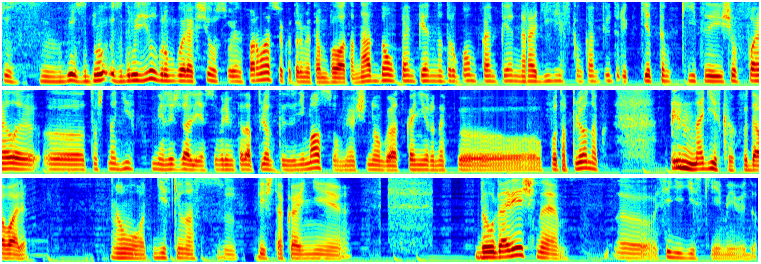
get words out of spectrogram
сгрузил, грубо говоря, всю свою информацию, которая у меня там была, там на одном компе, на другом компе, на родительском компьютере, где-то там какие-то еще файлы, э, то, что на дисках у меня лежали, я все время, когда пленкой занимался, у меня очень много отсканированных э, фотопленок на дисках выдавали. Вот, диски у нас вещь такая не долговечная, э, CD-диски я имею в виду.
